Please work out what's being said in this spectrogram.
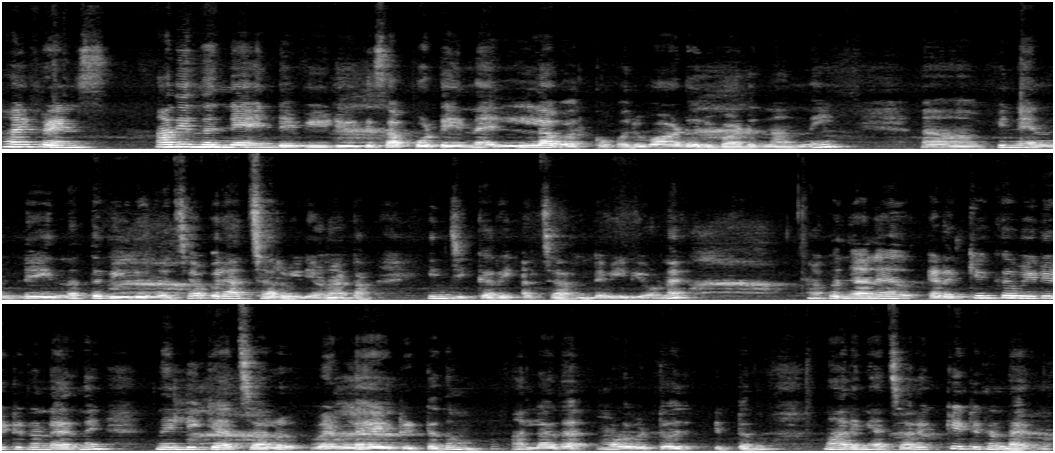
ഹായ് ഫ്രണ്ട്സ്. ആദ്യം തന്നെ എന്റെ വീഡിയോയ്ക്ക് സപ്പോർട്ട് ചെയ്യുന്ന എല്ലാവർക്കും ഒരുപാട് ഒരുപാട് നന്ദി. പിന്നെ എന്റെ ഇന്നത്തെ വീഡിയോ എന്ന് വെച്ചാൽ ഒരു അച്ചാർ വീഡിയോ ആണ് കേട്ടോ. ഇഞ്ചിക്കറി അച്ചാറിന്റെ വീഡിയോ ആണ്. അപ്പോൾ ഞാൻ ഇടയ്ക്കൊക്കെ വീഡിയോ ഇട്ടിട്ടുണ്ടായിരുന്നേ. നെല്ലിക്ക അച്ചാർ വെള്ളയായിട്ട് ഇട്ടതും അല്ലാതെ മുളവിട്ട് ഇട്ടതും നാരങ്ങ അച്ചാറൊക്കെ ഇട്ടിട്ടുണ്ടായിരുന്നു.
